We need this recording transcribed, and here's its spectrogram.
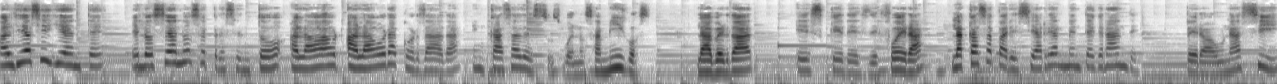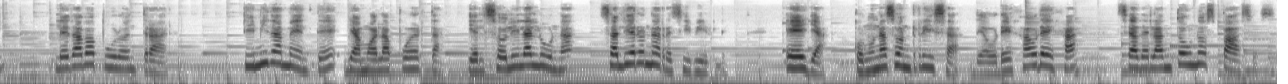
Al día siguiente, el océano se presentó a la, hora acordada en casa de sus buenos amigos. La verdad es que desde fuera la casa parecía realmente grande, pero aún así le daba puro entrar. Tímidamente llamó a la puerta y el sol y la luna salieron a recibirle. Ella, con una sonrisa de oreja a oreja, se adelantó unos pasos.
